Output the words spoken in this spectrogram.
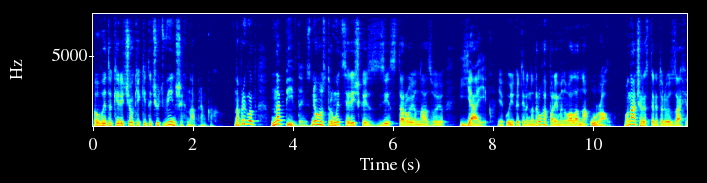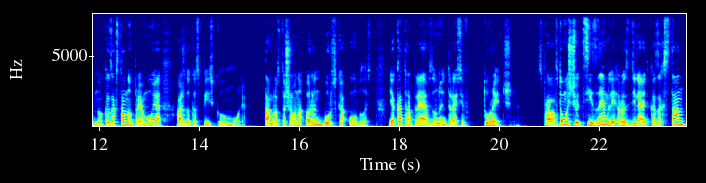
витоки річок, які течуть в інших напрямках. Наприклад, на південь з нього струмиться річка зі старою назвою Яїк, яку Екатерина II перейменувала на Урал. Вона через територію Західного Казахстану прямує аж до Каспійського моря. Там розташована Оренбурзька область, яка трапляє в зону інтересів Туреччини. Справа в тому, що ці землі розділяють Казахстан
